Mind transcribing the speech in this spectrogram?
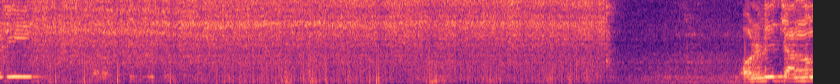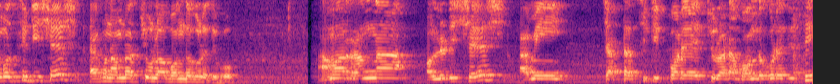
অলরেডি অলরেডি চার নম্বর সিটি শেষ, এখন আমরা চুলা বন্ধ করে দেব। আমার রান্না অলরেডি শেষ, আমি চারটা সিটির পরে চুলাটা বন্ধ করে দিছি,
